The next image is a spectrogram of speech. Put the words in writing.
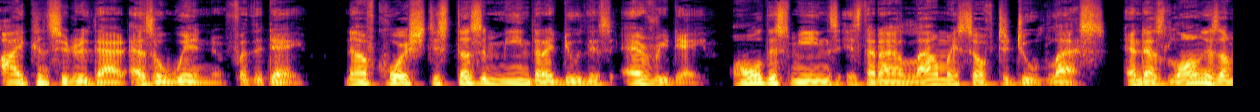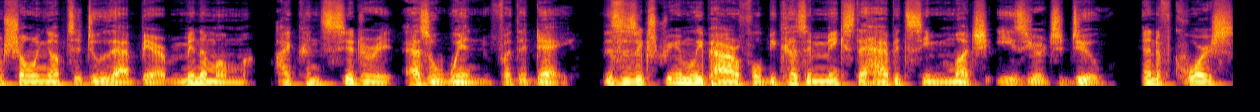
I consider that as a win for the day. Now, of course, this doesn't mean that I do this every day. All this means is that I allow myself to do less. And as long as I'm showing up to do that bare minimum, I consider it as a win for the day. This is extremely powerful because it makes the habit seem much easier to do. And of course,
